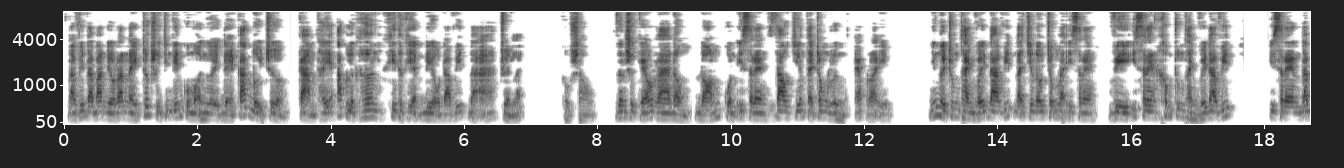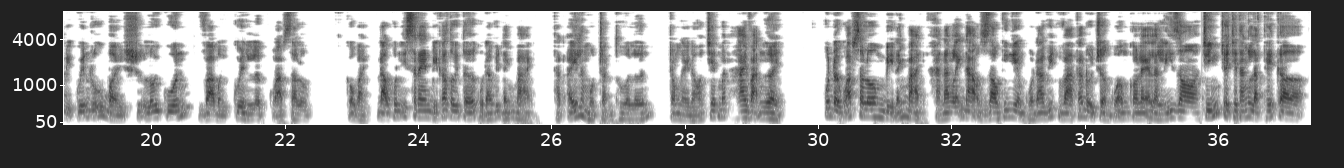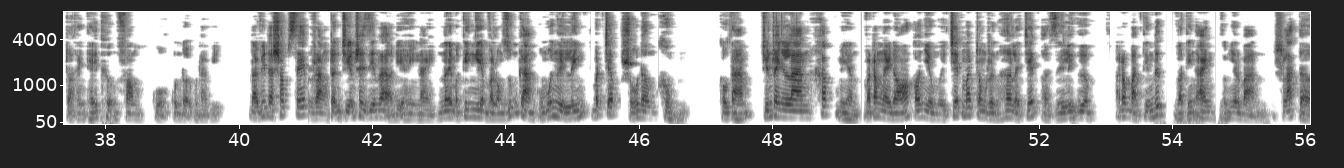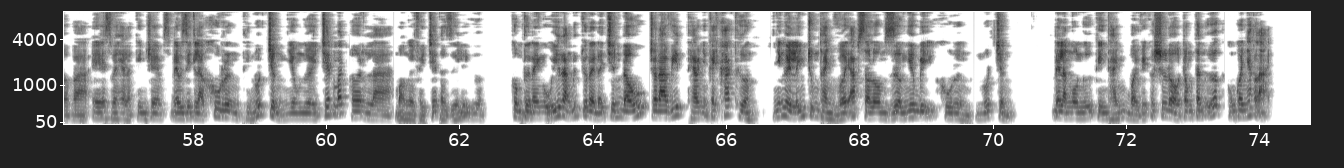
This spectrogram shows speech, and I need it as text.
David đã ban điều răn này trước sự chứng kiến của mọi người để các đội trưởng cảm thấy áp lực hơn khi thực hiện điều David đã truyền lệnh. Câu 6. Dân sự kéo ra đồng đón quân Israel giao chiến tại trong rừng Ephraim. Những người trung thành với David đã chiến đấu chống lại Israel. Vì Israel không trung thành với David, Israel đã bị quyến rũ bởi sự lôi cuốn và bởi quyền lực của Absalom. Câu 7. Đạo quân Israel bị các tôi tớ của David đánh bại. Thật ấy là một trận thua lớn. Trong ngày đó chết mất hai vạn người. Quân đội của Absalom bị đánh bại, khả năng lãnh đạo giàu kinh nghiệm của David và các đội trưởng của ông có lẽ là lý do chính cho chiến thắng lật thế cờ trở thành thế thượng phong của quân đội của David. David đã sắp xếp rằng trận chiến sẽ diễn ra ở địa hình này, nơi mà kinh nghiệm và lòng dũng cảm của mỗi người lính bất chấp số đông khủng. Câu 8. Chiến tranh lan khắp miền và trong ngày đó có nhiều người chết mất trong rừng hơn là chết ở dưới lưỡi gươm. Ở trong bản tiếng Đức và tiếng Anh, giống như là bản Schlachter và ESV hay là King James, đều dịch là khu rừng thì nuốt chừng nhiều người chết mất hơn là mọi người phải chết ở dưới lưỡi gươm. Cụm từ này ngụ ý rằng Đức Chúa Trời đã chiến đấu cho David theo những cách khác thường những người lính trung thành với Absalom dường như bị khu rừng nuốt chừng. Đây là ngôn ngữ kinh thánh bởi vì các sứ đồ trong Tân Ước cũng có nhắc lại.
